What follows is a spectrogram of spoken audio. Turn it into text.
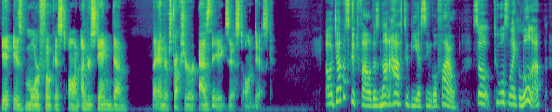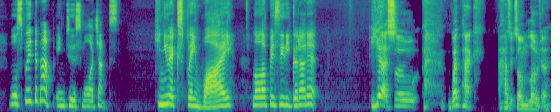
It is more focused on understanding them and their structure as they exist on disk. Our JavaScript file does not have to be a single file, so tools like Rollup will split them up into smaller chunks. Can you explain why Rollup is really good at it? Yeah, so Webpack has its own loader,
